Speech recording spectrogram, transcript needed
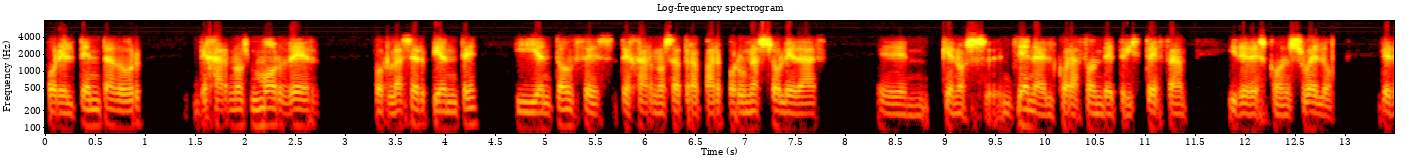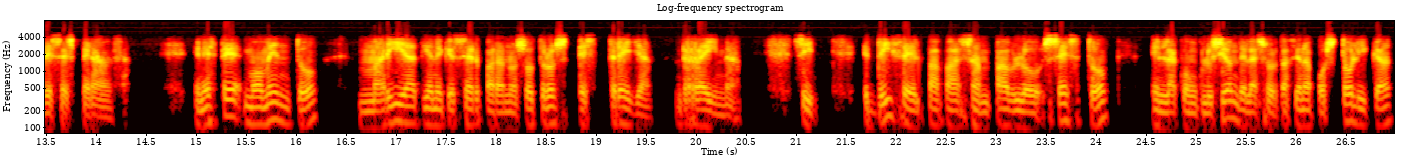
por el tentador, dejarnos morder por la serpiente y entonces dejarnos atrapar por una soledad em, que nos llena el corazón de tristeza y de desconsuelo, de desesperanza. En este momento, María tiene que ser para nosotros estrella, reina. Sí, dice el Papa San Pablo VI en la conclusión de la exhortación apostólica,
